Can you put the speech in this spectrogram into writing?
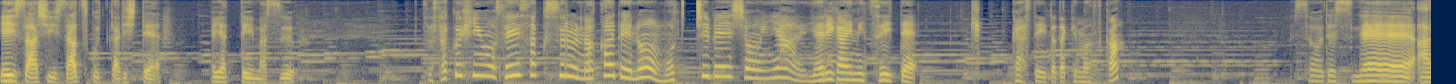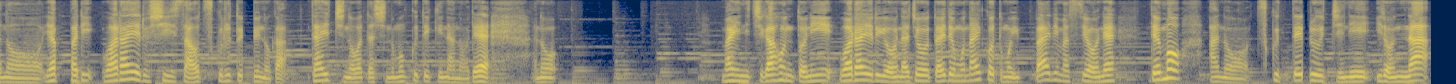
エイサーシーサー作ったりしてやっています。作品を制作する中でのモチベーションややりがいについて聞かせていただけますか？そうですねあのやっぱり笑えるシーサーを作るというのが第一の私の目的なのであの毎日が本当に笑えるような状態でもないこともいっぱいありますよね。でもあの作っているうちにいろんな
